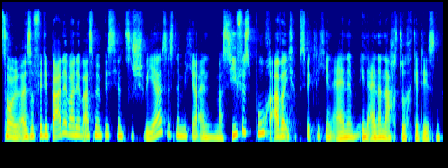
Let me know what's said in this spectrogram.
toll. Also für die Badewanne war es mir ein bisschen zu schwer. Es ist nämlich ja ein massives Buch, aber ich habe es wirklich in einem in einer Nacht durchgelesen.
